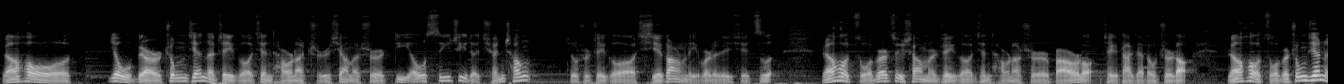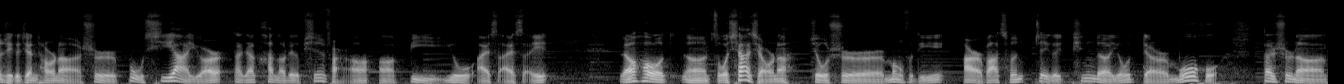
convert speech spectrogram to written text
然后右边中间的这个箭头呢，指向的是 DOCG 的全称，就是这个斜杠里边的这些字。然后左边最上面这个箭头呢是 Barolo，这个大家都知道。然后左边中间的这个箭头呢是布西亚园，大家看到这个拼法啊啊 B U S S A。然后呃左下角呢就是孟福迪阿尔巴村，这个拼的有点模糊，但是呢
